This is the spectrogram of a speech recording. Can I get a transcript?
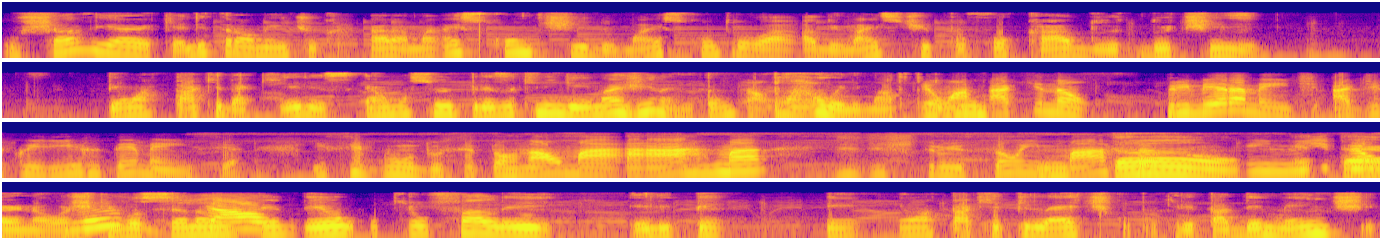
o Xavier, que é literalmente o cara mais contido, mais controlado e mais tipo focado do, time, ter um ataque daqueles é uma surpresa que ninguém imagina. Então, Não. plau, ele mata Tem todo um mundo. ataque, não. primeiramente, adquirir demência. E segundo, se tornar uma arma de destruição em massa Então, em nível Eternal, acho que você não mundial. entendeu o que eu falei. Ele tem, tem um ataque epilético, porque ele tá demente.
